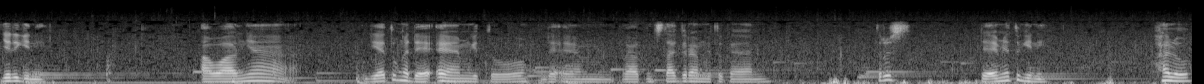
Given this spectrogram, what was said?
jadi gini. Awalnya dia tuh nge DM gitu. DM lewat Instagram gitu kan. Terus DM nya tuh gini. Halo.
